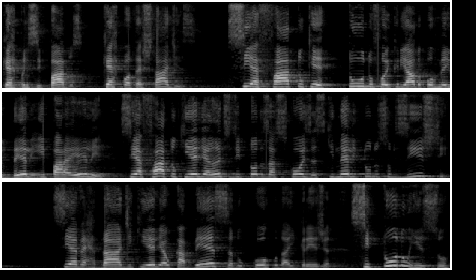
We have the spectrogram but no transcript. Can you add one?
quer principados, quer potestades, se é fato que tudo foi criado por meio dele e para ele, se é fato que ele é antes de todas as coisas, que nele tudo subsiste, se é verdade que ele é o cabeça do corpo da igreja, se tudo isso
